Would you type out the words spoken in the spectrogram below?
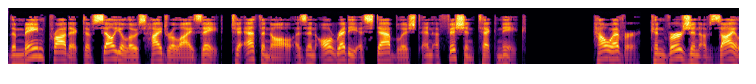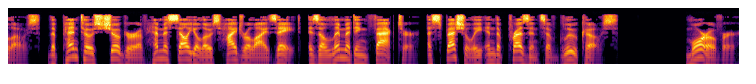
the main product of cellulose hydrolysate, to ethanol is an already established and efficient technique. However, conversion of xylose, the pentose sugar of hemicellulose hydrolysate, is a limiting factor, especially in the presence of glucose. Moreover,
